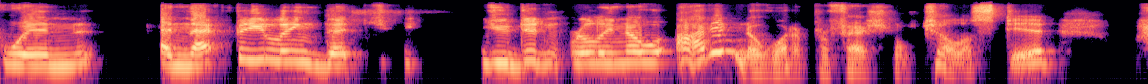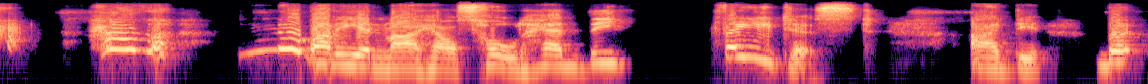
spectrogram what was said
when and that feeling that you didn't really know i didn't know what a professional cellist did. How the nobody in my household had the faintest idea. But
